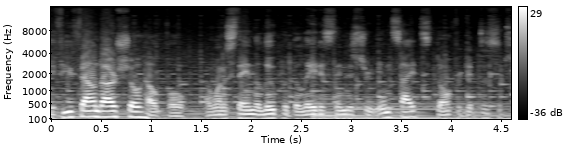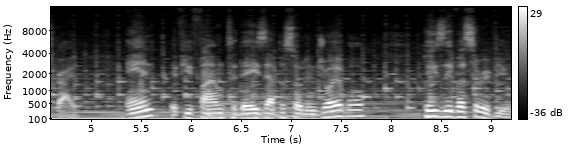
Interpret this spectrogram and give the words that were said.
If you found our show helpful and want to stay in the loop with the latest industry insights, don't forget to subscribe. And if you found today's episode enjoyable, please leave us a review.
